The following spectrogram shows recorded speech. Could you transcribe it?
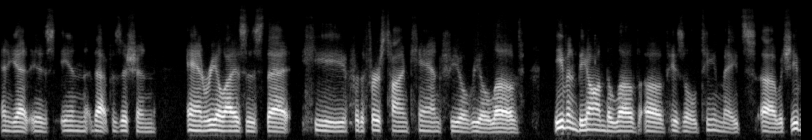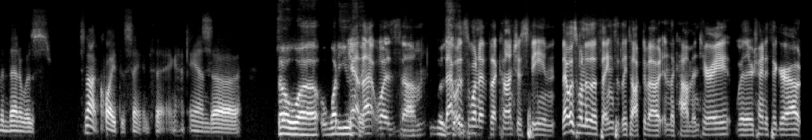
and yet is in that position and realizes that he, for the first time, can feel real love, even beyond the love of his old teammates, uh, which even then it was, it's not quite the same thing. And uh, So, uh, what do you yeah, think? that was um, Was, that uh, was one of the conscious theme. That was one of the things that they talked about in the commentary, where they're trying to figure out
